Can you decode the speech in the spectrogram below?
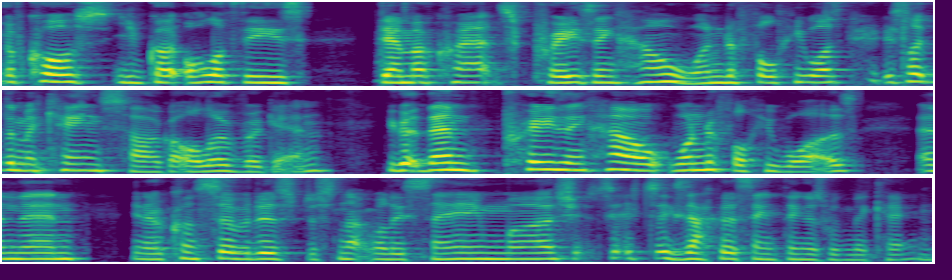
of course, you've got all of these Democrats praising how wonderful he was. It's like the McCain saga all over again. You've got them praising how wonderful he was, and then you know, conservatives just not really saying much. It's, it's exactly the same thing as with McCain.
